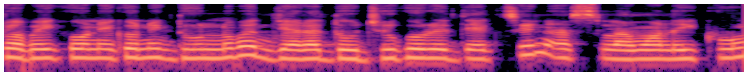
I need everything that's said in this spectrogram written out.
সবাইকে অনেক অনেক ধন্যবাদ যারা ধৈর্য করে দেখছেন। আসসালামু আলাইকুম।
